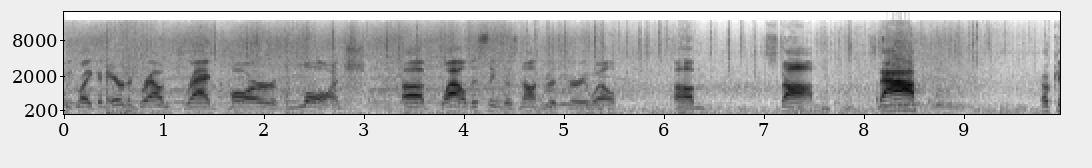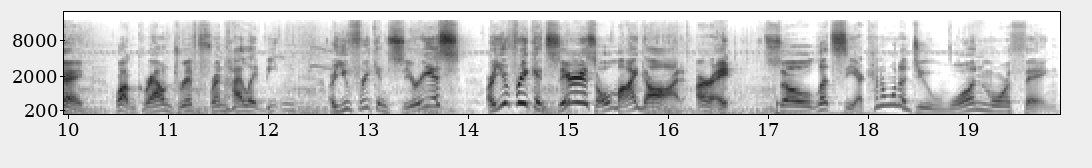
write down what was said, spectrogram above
with like an air-to-ground drag car launch. Uh, wow, this thing does not drift very well. Um, stop. Stop! Okay. Wow, ground drift, friend highlight beaten? Are you freaking serious? Are you freaking serious? Oh my god. Alright. So, let's see. I kind of want to do one more thing.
